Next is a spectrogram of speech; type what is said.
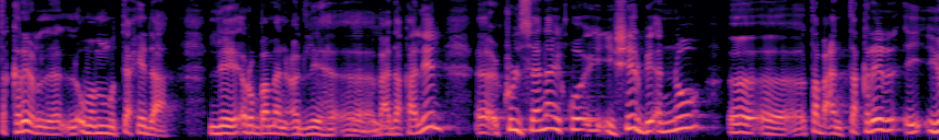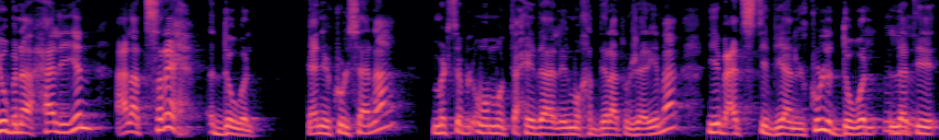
تقرير الامم المتحدة اللي ربما نعود له آه، بعد قليل. آه، كل سنة يشير بأنه آه، طبعا التقرير يبنى حاليا على تصريح الدول. يعني كل سنة مكتب الأمم المتحدة للمخدرات والجريمة يبعث استبيان لكل الدول التي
